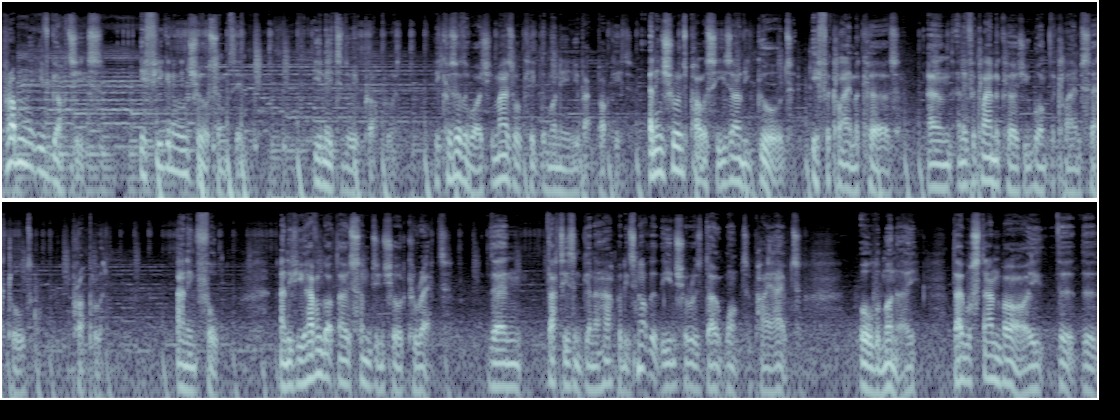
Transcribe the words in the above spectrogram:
problem that you've got is if you're going to insure something, you need to do it properly because otherwise you might as well keep the money in your back pocket. An insurance policy is only good if a claim occurs, and, and if a claim occurs, you want the claim settled properly and in full. And if you haven't got those sums insured correct, then that isn't going to happen. It's not that the insurers don't want to pay out all the money, they will stand by the, the,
